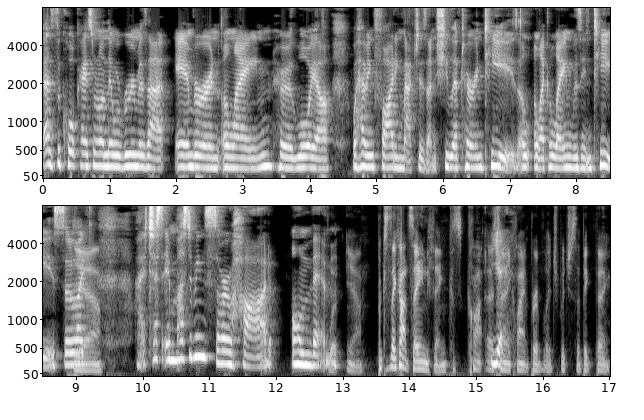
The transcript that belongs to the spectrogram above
as the court case went on, there were rumors that Amber and Elaine, her lawyer, were having fighting matches, and she left her in tears. Like Elaine was in tears. So like, yeah. it just it must have been so hard on them. Well, yeah, because they can't say anything because cli- uh, Yeah. attorney client privilege, which is a big thing.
